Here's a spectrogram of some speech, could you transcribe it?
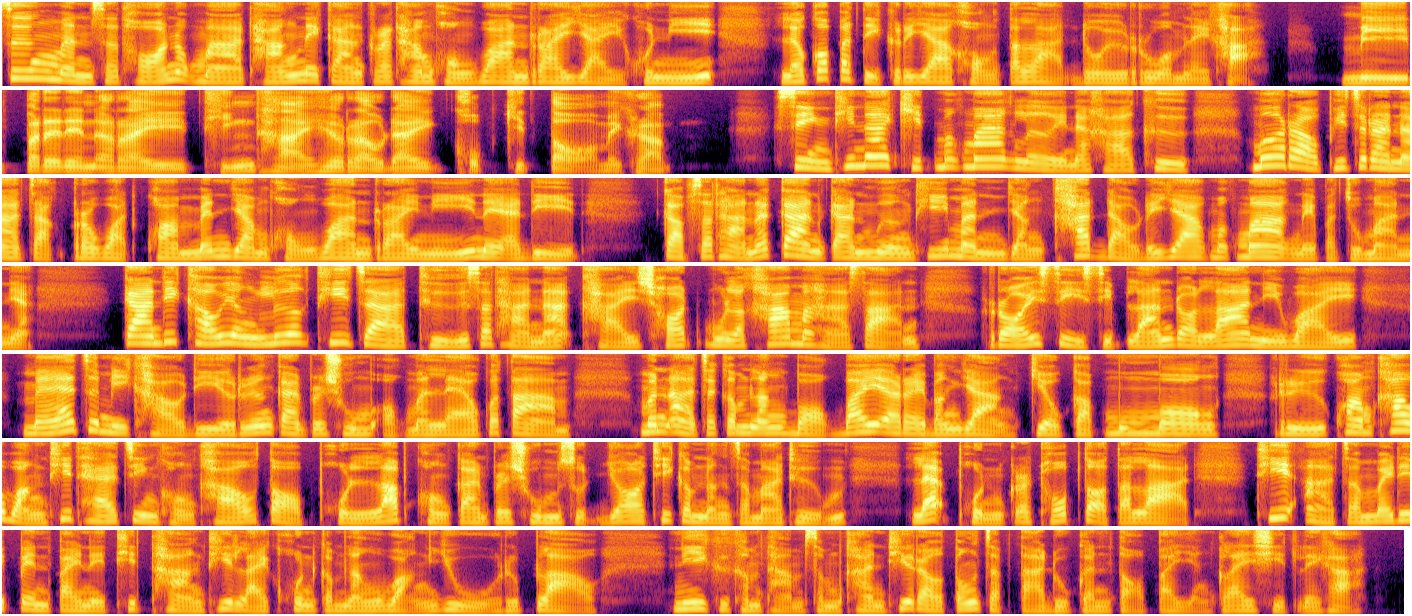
ซึ่งมันสะท้อนออกมาทั้งในการกระทำของวานรายใหญ่คนนี้ แล้วก็ปฏิกิริยาของตลาดโดยรวมเลยค่ะ มีประเด็นอะไรทิ้งท้ายให้เราได้ขบคิดต่อไหมครับ สิ่งที่น่าคิดมากๆเลยนะคะ คือ เมื่อเราพิจารณาจากประวัติความแม่นยำของวานรายนี้ในอดีต กับสถานการณ์การเมืองที่มันยังคาดเดาได้ยากมาก ๆ ในปัจจุบันเนี่ย การที่เขายังเลือกที่จะถือสถานะขายช็อตมูลค่ามหาศาล 140 ล้านดอลลาร์นี้ไว้ แม้จะมีข่าวดีเรื่องการประชุมออกมาแล้วก็ตาม มันอาจจะกำลังบอกใบ้อะไรบางอย่างเกี่ยวกับมุมมอง หรือความคาดหวังที่แท้จริงของเขาต่อผลลัพธ์ของการประชุมสุดยอดที่กำลังจะมาถึง และผลกระทบต่อตลาด ที่อาจจะไม่ได้เป็นไปในทิศทางที่หลายคนกำลังหวังอยู่หรือเปล่า นี่คือคำถามสำคัญที่เราต้องจับตาดูกันต่อไปอย่างใกล้ชิดเลยค่ะ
